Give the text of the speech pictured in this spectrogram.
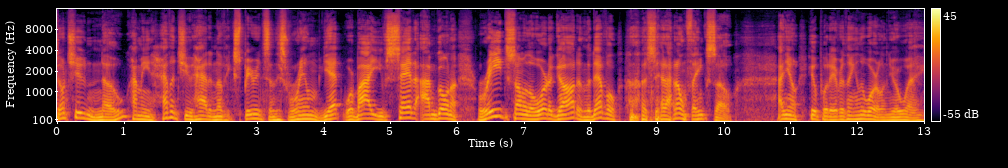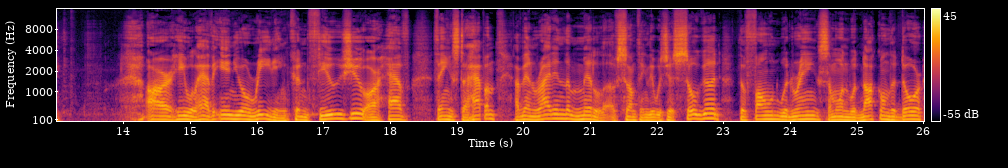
Don't you know? I mean, haven't you had enough experience in this realm yet whereby you've said, I'm going to read some of the Word of God? And the devil said, I don't think so. And you know, he'll put everything in the world in your way or he will have in your reading confuse you or have things to happen. I've been right in the middle of something that was just so good, the phone would ring, someone would knock on the door,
